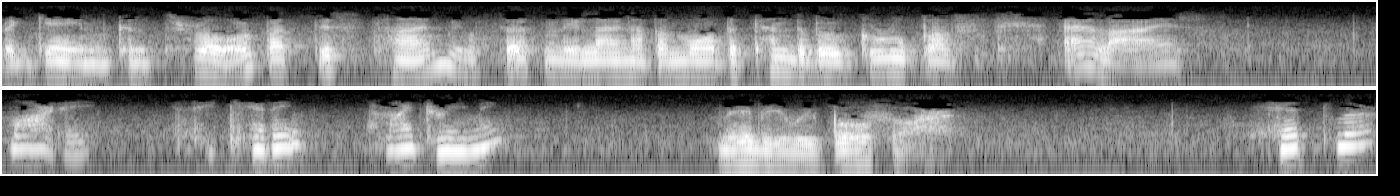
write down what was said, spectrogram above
regain control, but this time we'll certainly line up a more dependable group of allies. Marty, is he kidding? Am I dreaming? Maybe we both are. Hitler?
